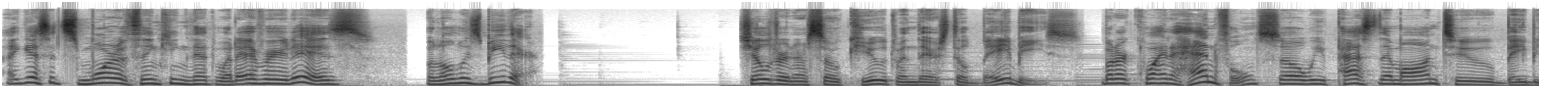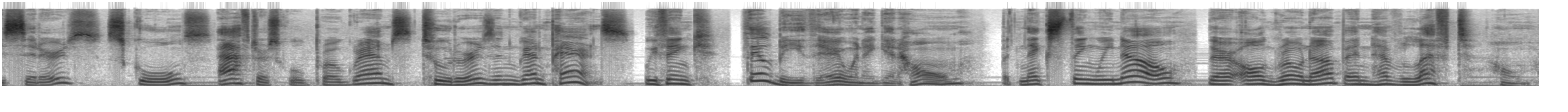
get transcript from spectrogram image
I guess it's more of thinking that whatever it is will always be there. Children are so cute when they're still babies, but are quite a handful, so we pass them on to babysitters, schools, after school programs, tutors, and grandparents. We think, they'll be there when I get home, but next thing we know, they're all grown up and have left home,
